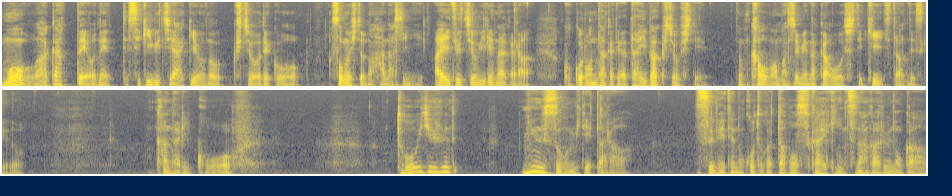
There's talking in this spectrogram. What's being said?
もう分かったよねって関口昭夫の口調でこうその人の話に相づちを入れながら心の中では大爆笑して顔は真面目な顔をして聞いてたんですけどかなりこうどういうニュースを見てたら全てのことがダボス会議につながるのか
